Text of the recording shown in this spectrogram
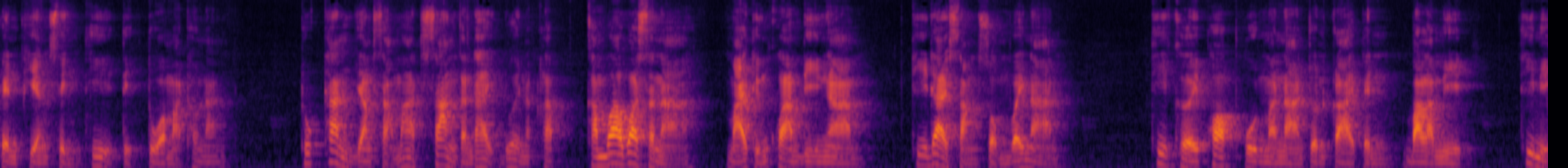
เป็นเพียงสิ่งที่ติดตัวมาเท่านั้น ทุกท่านยังสามารถสร้างกันได้อีกด้วยนะครับคำว่าวาสนาหมายถึงความดีงามที่ได้สั่งสมไว้นาน ที่เคยพอกพูนมานานจนกลายเป็นบารมีที่มี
